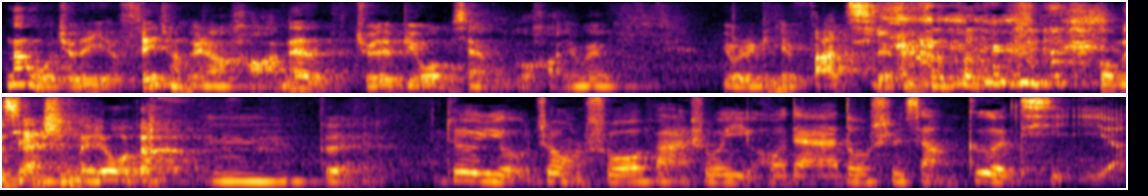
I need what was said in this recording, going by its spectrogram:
那我觉得也非常非常好啊，那绝对比我们现在工作好，因为有人给你发钱，我们现在是没有的。嗯，对，就有这种说法，说以后大家都是像个体一样，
